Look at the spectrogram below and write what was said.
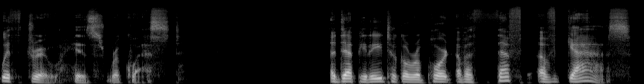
withdrew his request. A deputy took a report of a theft of gas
